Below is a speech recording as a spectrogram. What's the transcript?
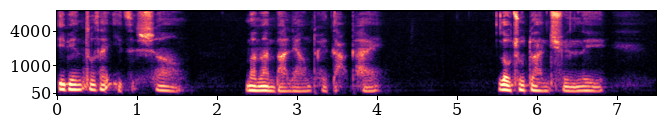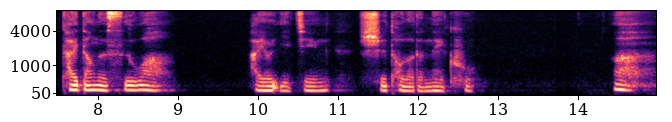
一边坐在椅子上，慢慢把两腿打开，露出短裙里开裆的丝袜，还有已经湿透了的内裤。啊，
